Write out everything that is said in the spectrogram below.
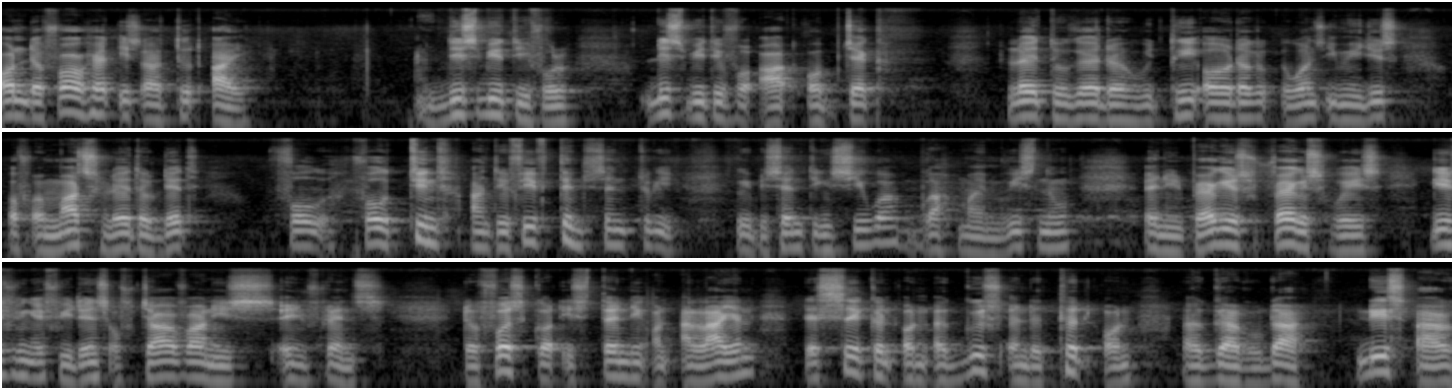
on the forehead is a third eye. This beautiful, this beautiful art object lay together with three other bronze images of a much later date 14th until 15th century, representing Shiva, Brahma, and Vishnu, and in various, various ways giving evidence of Javanese influence. The first god is standing on a lion, the second on a goose, and the third on a Garuda. These are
